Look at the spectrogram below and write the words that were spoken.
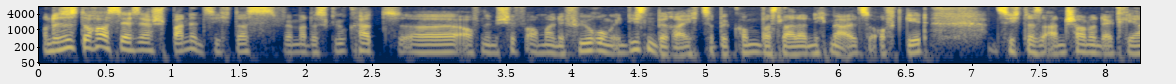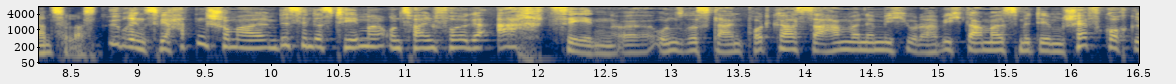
Und es ist durchaus sehr, sehr spannend, sich das, wenn man das Glück hat, äh, auf einem Schiff auch mal eine Führung in diesen Bereich zu bekommen, was leider nicht mehr allzu oft geht, sich das anschauen und erklären zu lassen. Übrigens, wir hatten schon mal ein bisschen das Thema und zwar in Folge 18 äh, unseres kleinen Podcasts. Da haben wir nämlich oder habe ich damals mit dem Chefkoch gesprochen,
